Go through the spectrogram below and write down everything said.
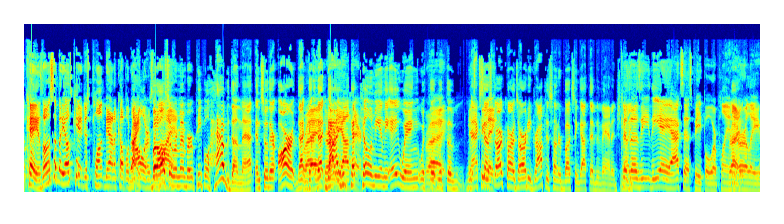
okay, as long as somebody else can't just plunk down a couple dollars. But also remember, people have done that, and so there are that guy, that they're guy who kept there. killing me in the A wing with Right. the with the max out star cards already dropped his hundred bucks and got that advantage. Because those the EA access people were playing Right. early.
